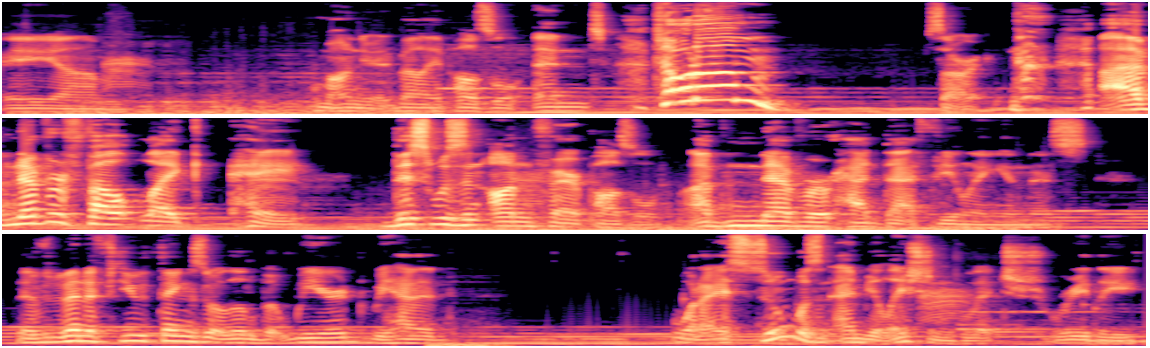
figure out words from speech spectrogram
a, um, Monument Valley puzzle. And, TOTEM! Sorry. I've never felt like, hey, this was an unfair puzzle. I've never had that feeling in this. There's been a few things that were a little bit weird. We had what I assume was an emulation glitch, really,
